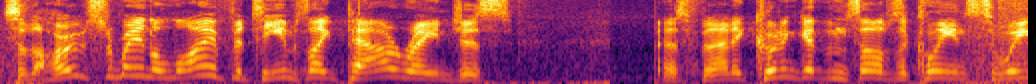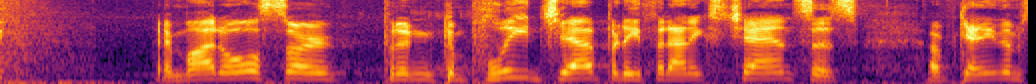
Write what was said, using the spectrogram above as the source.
So the hopes remain alive for teams like Power Rangers. As Fnatic couldn't get themselves a clean sweep, it might also put in complete jeopardy Fnatic's chances of getting themselves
